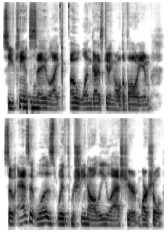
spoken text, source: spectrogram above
So you can't Mhm. say like, oh, one guy's getting all the volume. So as it was with Rasheen Ali last year at Marshall,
